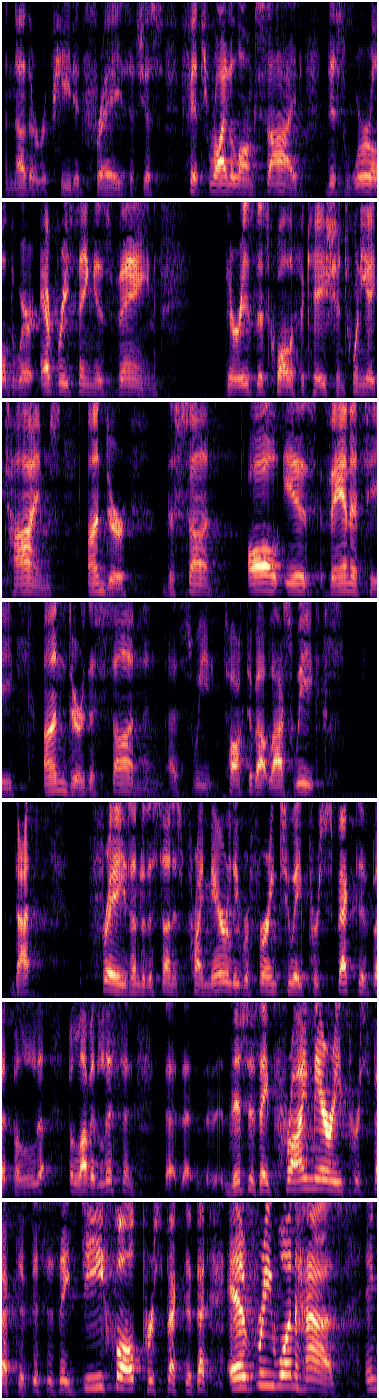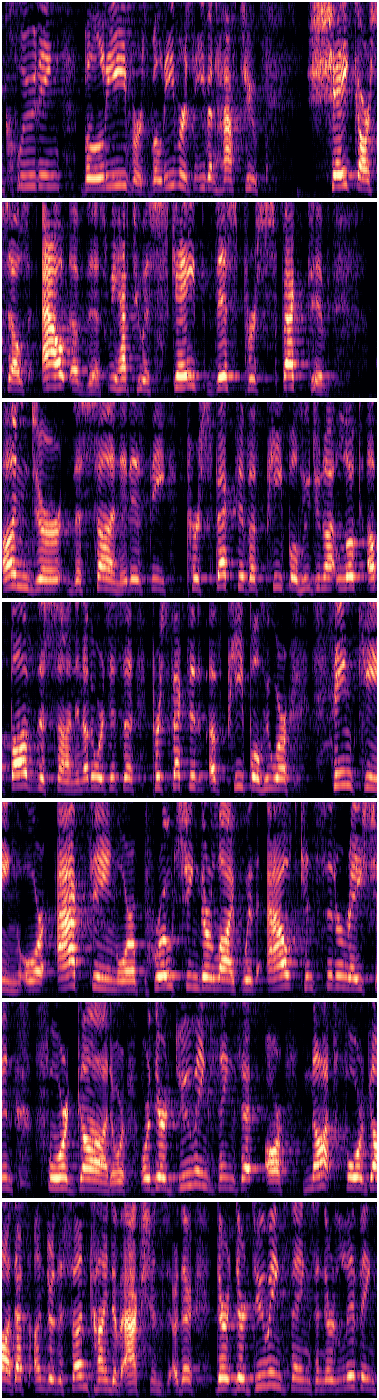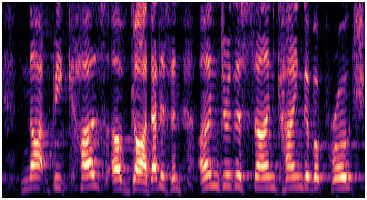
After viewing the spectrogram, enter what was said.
Another repeated phrase that just fits right alongside this world where everything is vain. There is this qualification 28 times under the sun. All is vanity under the sun. And as we talked about last week, that phrase under the sun is primarily referring to a perspective, but beloved, listen. This is a primary perspective. This is a default perspective that everyone has, including believers. Believers even have to shake ourselves out of this. We have to escape this perspective under the sun. It is the perspective of people who do not look above the sun. In other words, it's a perspective of people who are thinking or acting or approaching their life without consideration for God, or, or they're doing things that are not for God. That's under the sun kind of actions. Or they're, they're, they're doing things and they're living not because of God. That is an under the sun kind of approach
